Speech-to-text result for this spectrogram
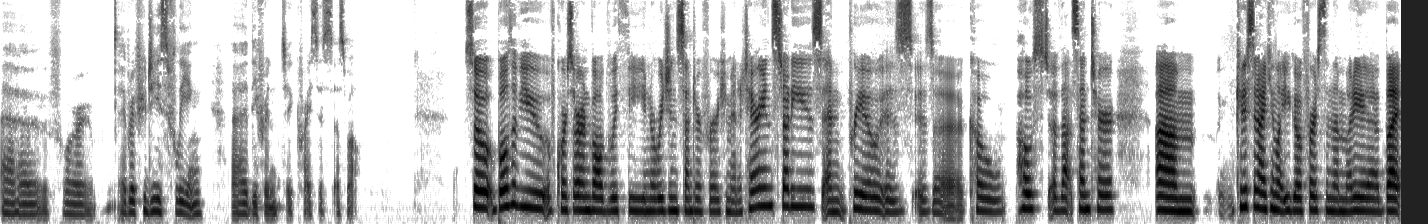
uh, for refugees fleeing different crises as well. So, both of you, of course, are involved with the Norwegian Center for Humanitarian Studies, and PRIO is is a co-host of that center. Um, Kristin, I can let you go first, and then Maria. But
